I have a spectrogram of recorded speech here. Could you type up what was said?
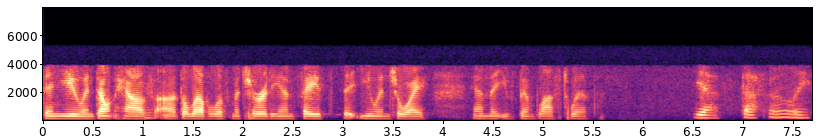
than you and don't have uh, the level of maturity and faith that you enjoy and that you've been blessed with. Yes, definitely.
